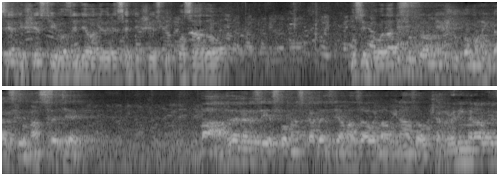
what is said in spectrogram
96 vozidel a 96 posádok musím povedať súkromnejšiu komunikáciu na svete. Má dve verzie, slovenská verzia má zaujímavý názov Červený mravec,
